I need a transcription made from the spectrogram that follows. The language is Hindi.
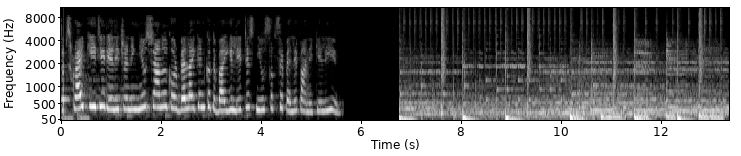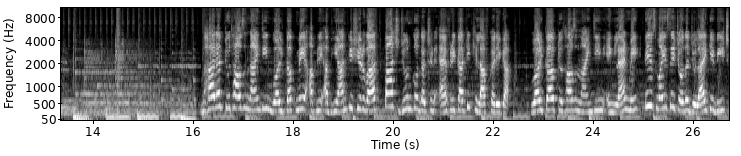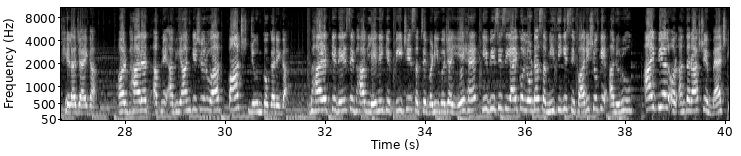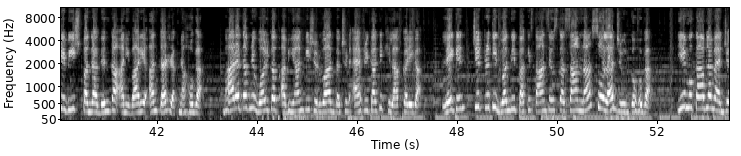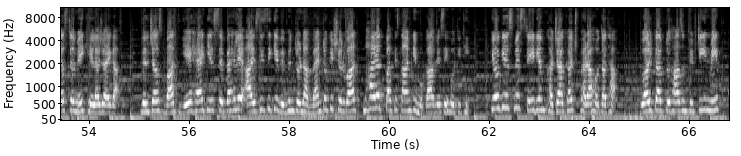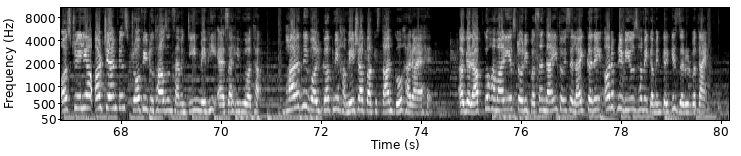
सब्सक्राइब कीजिए डेली ट्रेंडिंग न्यूज़ चैनल को और बेल आइकन को दबाइए लेटेस्ट न्यूज़ सबसे पहले पाने के लिए। भारत 2019 वर्ल्ड कप में अपने अभियान की शुरुआत 5 जून को दक्षिण अफ्रीका के खिलाफ करेगा। वर्ल्ड कप 2019 इंग्लैंड में 30 मई से 14 जुलाई के बीच खेला जाएगा। और भारत अपने अभियान की शुरुआत 5 जून को करेगा। भारत के देर से भाग लेने के पीछे सबसे बड़ी वजह ये है कि बीसीसीआई को लोटा समिति की सिफारिशों के अनुरूप आईपीएल और अंतर्राष्ट्रीय मैच के बीच 15 दिन का अनिवार्य अंतर रखना होगा। भारत अपने वर्ल्ड कप अभियान की शुरुआत दक्षिण अफ्रीका के खिलाफ करेगा, लेकिन चिट प्रतिद्वंदी पाकिस्तान से उसका सामना 16 जून को होगा। ये मुकाबला मैनचेस्टर में खेला जाएगा। दिलचस्प बात यह है कि इससे पहले आईसीसी के विभिन्न टूर्नामेंटों की शुरुआत भारत पाकिस्तान के मुकाबले से होती थी, क्योंकि इसमें स्टेडियम खचाखच भरा होता था। वर्ल्ड कप 2015 में ऑस्ट्रेलिया और चैंपियंस ट्रॉफी 2017 में भी ऐसा ही हुआ था। भारत ने वर्ल्ड कप में हमेशा पाकिस्तान को हराया है। अगर आपको हमारी ये स्टोरी पसंद आई तो इसे लाइक करें और अपने व्यूज़ हमें कमेंट करके ज़रूर बताएँ।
